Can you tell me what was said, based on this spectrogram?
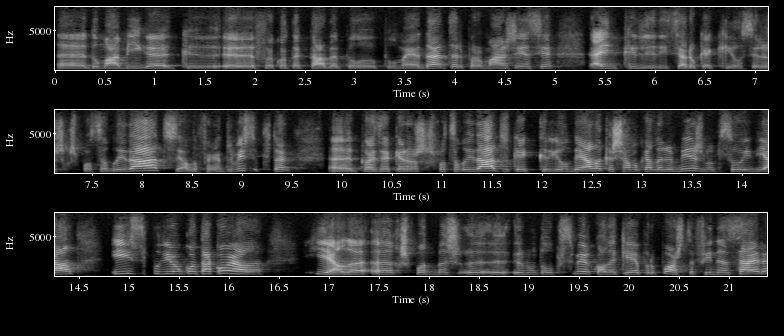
uh, de uma amiga que uh, foi contactada pelo, pelo Meia Dunter para uma agência em que lhe disseram o que é que iam ser as responsabilidades, ela foi à entrevista, portanto, uh, quais é que eram as responsabilidades, o que é que queriam dela, que achavam que ela era mesmo a pessoa ideal e se podiam contar com ela. E ela uh, responde: Mas uh, eu não estou a perceber qual é que é a proposta financeira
